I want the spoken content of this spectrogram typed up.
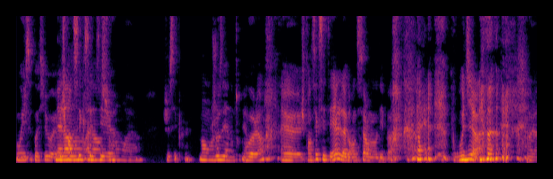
Oui, c'est possible, ouais. Mais Mais je pensais que elle a un c'était... Je sais plus. Non, Joséanne en tout cas. Voilà. Euh, je pensais que c'était elle, la grande sœur, moi, au départ. Pour vous dire. voilà.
